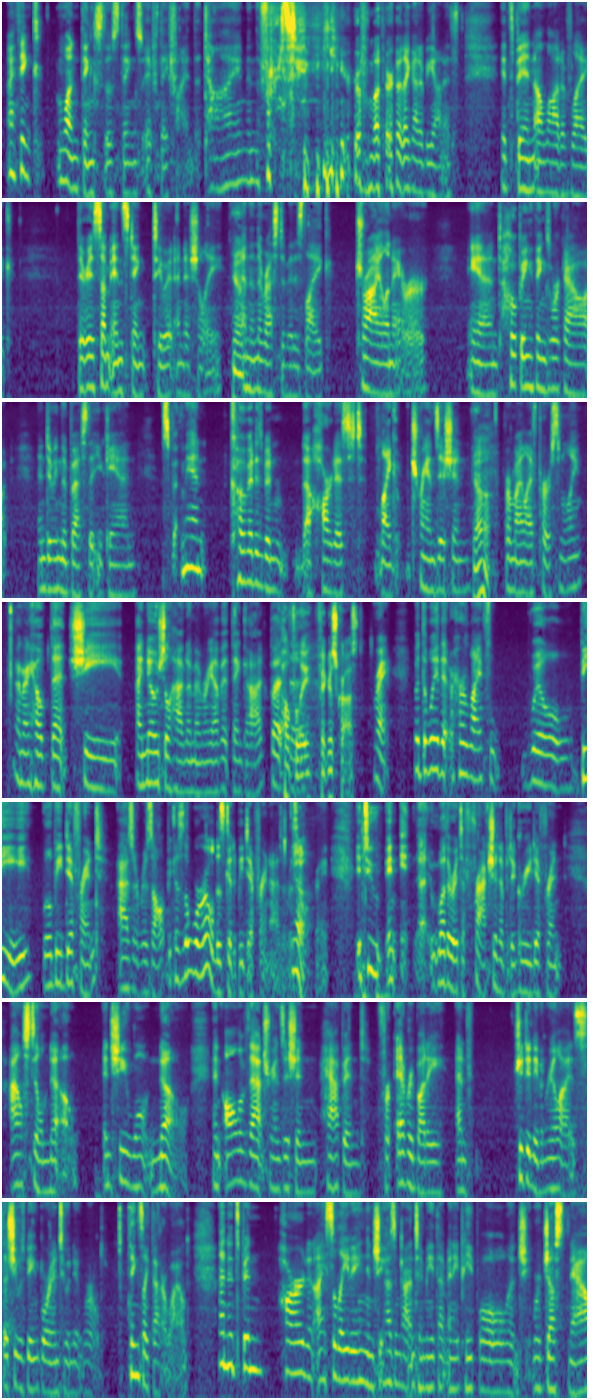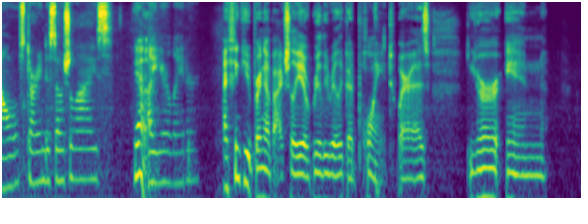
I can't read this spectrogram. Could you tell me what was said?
I think one thinks those things if they find the time in the first year of motherhood. I gotta be honest. It's been a lot of like, there is some instinct to it initially. Yeah. And then the rest of it is like trial and error and hoping things work out and doing the best that you can. Sp- Man, COVID has been the hardest like transition yeah for my life personally. And I hope that she, I know she'll have no memory of it, thank God. But the- hopefully fingers crossed right. But the way that her life will be, will be different as a result because the world is going to be different as a result, Yeah. right? It to, it, uh, whether it's a fraction of a degree different, I'll still know. And she won't know. And all of that transition happened for everybody and she didn't even realize that she was being born into a new world. Things like that are wild. And it's been hard and isolating, and she hasn't gotten to meet that many people, and she, we're just now starting to socialize yeah a year later. I think you bring up actually a really, really good point. Whereas you're in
